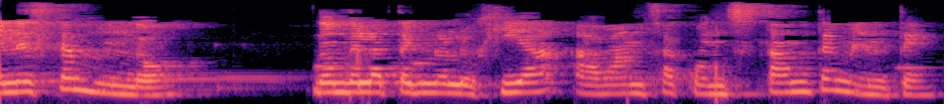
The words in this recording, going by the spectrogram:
En este mundo, donde la tecnología avanza constantemente,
